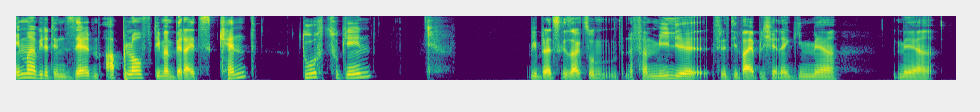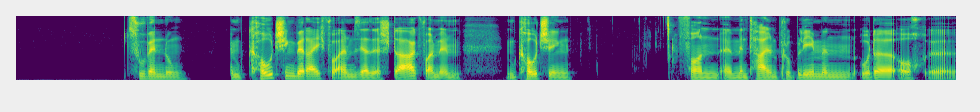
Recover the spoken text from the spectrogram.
immer wieder denselben Ablauf, den man bereits kennt, durchzugehen wie bereits gesagt, so eine Familie findet die weibliche Energie mehr, mehr Zuwendung. Im Coaching-Bereich vor allem sehr, sehr stark, vor allem im, im Coaching von äh, mentalen Problemen oder auch äh,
